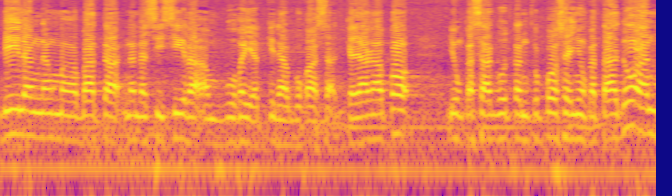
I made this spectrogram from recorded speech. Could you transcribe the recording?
bilang ng mga bata na nasisira ang buhay at kinabukasan. Kaya nga po, yung kasagutan ko po sa inyong katanungan,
